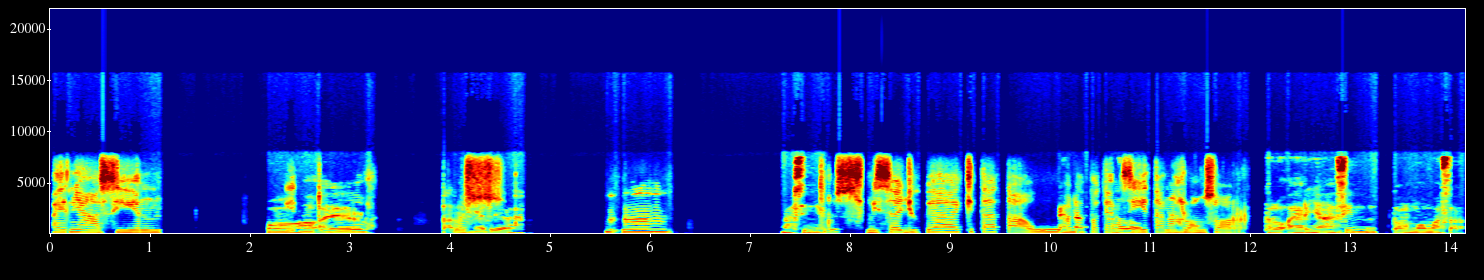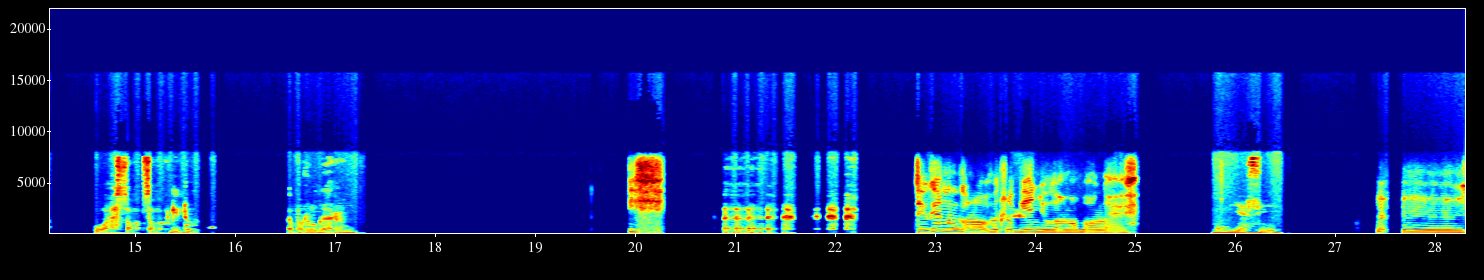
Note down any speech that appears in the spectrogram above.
airnya asin Oh, gitu. air tanahnya Terus- tuh ya. Mm-mm. Asin ya. Terus bisa juga kita tahu ada Enak potensi tanah longsor. Kalau airnya asin, kalau mau masak kuah sop-sop gitu, gak perlu garam. Ih. Tapi kan kalau berlebihan juga nggak boleh. Hmm, iya sih. Mm.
